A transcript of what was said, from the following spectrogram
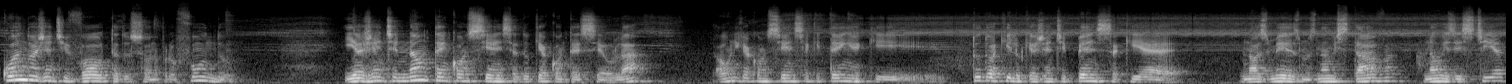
quando a gente volta do sono profundo e a gente não tem consciência do que aconteceu lá, a única consciência que tem é que tudo aquilo que a gente pensa que é nós mesmos não estava, não existia.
